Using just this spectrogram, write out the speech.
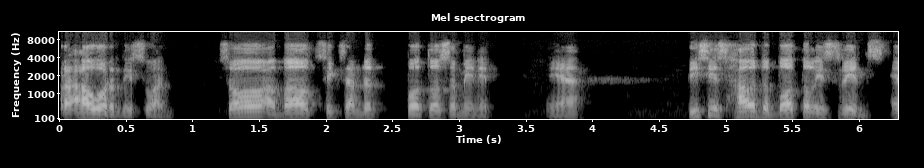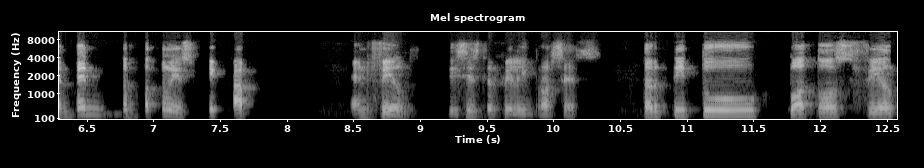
per hour, this one. So about 600 bottles a minute. Yeah. This is how the bottle is rinsed. And then the bottle is picked up and filled. This is the filling process. 32 bottles filled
